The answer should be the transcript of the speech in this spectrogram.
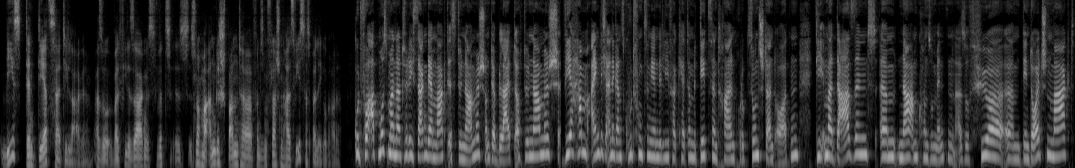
Wie ist denn derzeit die Lage? Also, weil viele sagen, es wird, es ist noch mal angespannter von diesem Flaschenhals. Wie ist das bei Lego gerade? Gut, vorab muss man natürlich sagen, der Markt ist dynamisch und der bleibt auch dynamisch. Wir haben eigentlich eine ganz gut funktionierende Lieferkette mit dezentralen Produktionsstandorten, die immer da sind, ähm, nah am Konsumenten. Also für ähm, den deutschen Markt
